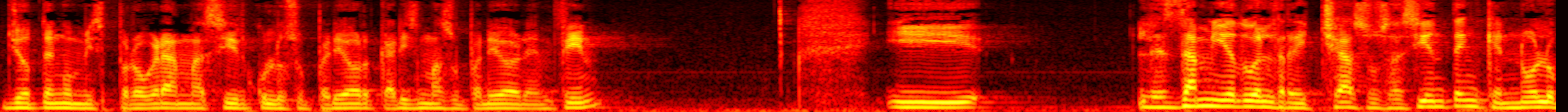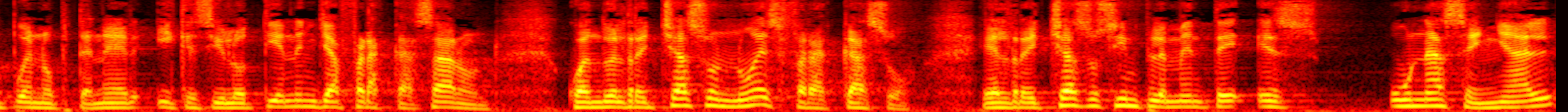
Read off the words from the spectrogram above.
yo tengo mis programas Círculo Superior, Carisma Superior, en fin. Y les da miedo el rechazo, o sea, sienten que no lo pueden obtener y que si lo tienen ya fracasaron, cuando el rechazo no es fracaso, el rechazo simplemente es una señal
